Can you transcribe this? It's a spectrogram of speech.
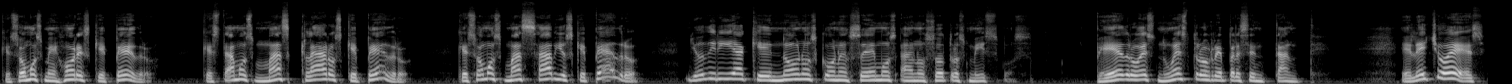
que somos mejores que Pedro, que estamos más claros que Pedro, que somos más sabios que Pedro, yo diría que no nos conocemos a nosotros mismos. Pedro es nuestro representante. El hecho es,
